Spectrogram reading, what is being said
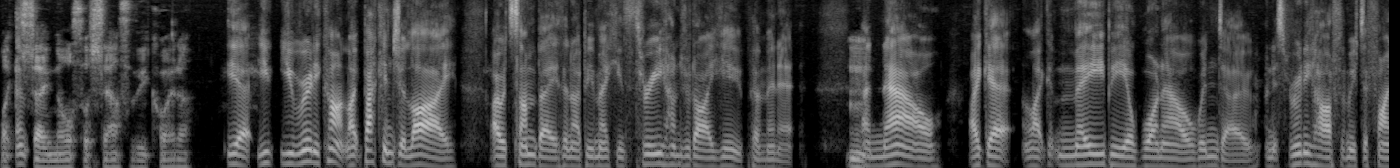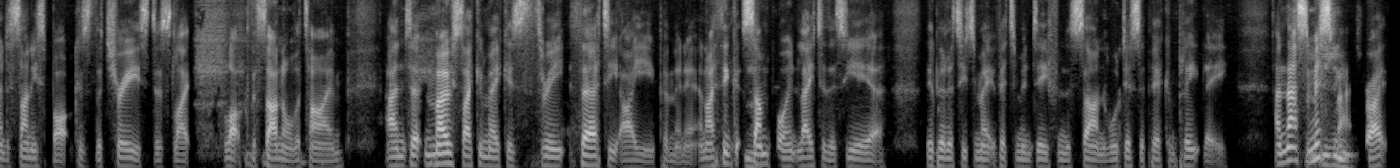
like and, say north or south of the equator. Yeah, you, you really can't. Like back in July, I would sunbathe and I'd be making 300 IU per minute, mm. and now I get like maybe a one hour window, and it's really hard for me to find a sunny spot because the trees just like block the sun all the time. And at most I can make is three, 30 IU per minute. And I think at mm. some point later this year, the ability to make vitamin D from the sun will disappear completely. And that's a mismatch, right?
